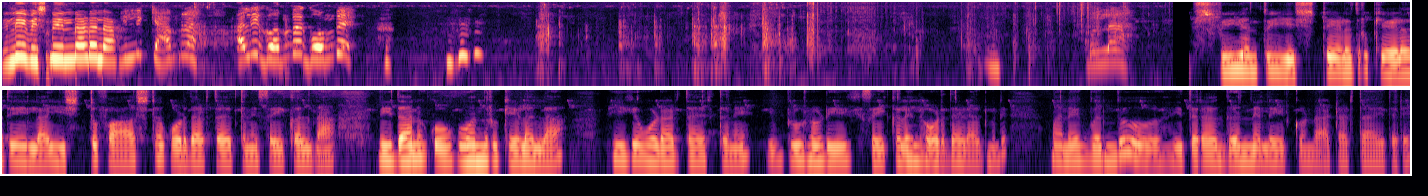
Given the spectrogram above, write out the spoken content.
ಇಲ್ಲಿ ವಿಷ್ಣು ಇಲ್ಲಿ ನೋಡಲ್ಲ ಇಲ್ಲಿ ಕ್ಯಾಮ್ರಾ ಅಲ್ಲಿ ಗೊಂಬೆ ಗೊಂಬೆ. ಶ್ರೀ ಅಂತೂ ಎಷ್ಟು ಹೇಳಿದ್ರು ಕೇಳೋದೇ ಇಲ್ಲ. ಎಷ್ಟು ಫಾಸ್ಟಾಗಿ ಓಡಾಡ್ತಾ ಇರ್ತಾನೆ ಸೈಕಲ್ನ ನಿಧಾನಕ್ಕೆ ಹೋಗು ಅಂದರೂ ಕೇಳಲ್ಲ. ಹೀಗೆ ಓಡಾಡ್ತಾ ಇರ್ತಾನೆ. ಇಬ್ಬರು ನೋಡಿ ಸೈಕಲೆಲ್ಲ ಹೊಡೆದಾಡಾದ್ಮೇಲೆ ಮನೆಗೆ ಬಂದು ಈ ಥರ ಗನ್ ಎಲ್ಲ ಇಟ್ಕೊಂಡು ಆಟ ಆಡ್ತಾ ಇದ್ದಾರೆ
